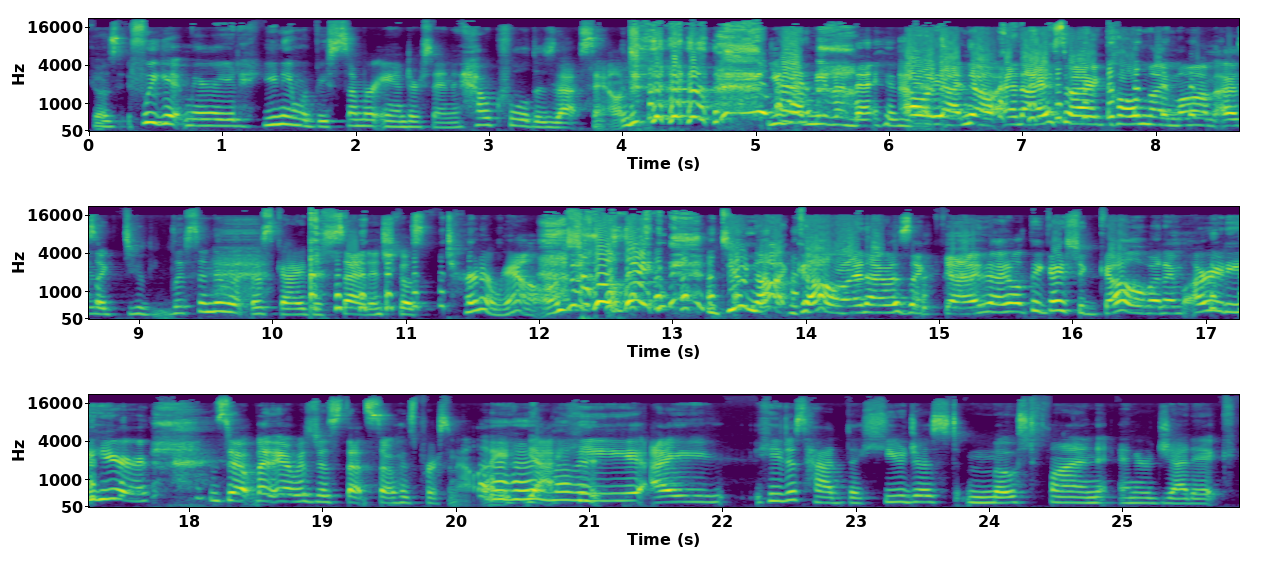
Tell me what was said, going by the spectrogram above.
He goes, If we get married, your name would be Summer Anderson. And how cool does that sound? You hadn't even met him Yet. Oh yeah, no. And I so I called my mom. I was like, dude, listen to what this guy just said. And she goes, turn around. Like, Do not go. And I was like, yeah, I don't think I should go, but I'm already here. So, but it was just that's so his personality. Uh-huh, yeah. love it. he I he just had the hugest, most fun, energetic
